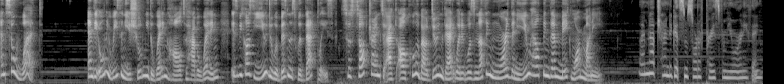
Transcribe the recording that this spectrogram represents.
And so what? And the only reason you showed me the wedding hall to have a wedding is because you do a business with that place. So stop trying to act all cool about doing that when it was nothing more than you helping them make more money. I'm not trying to get some sort of praise from you or anything.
